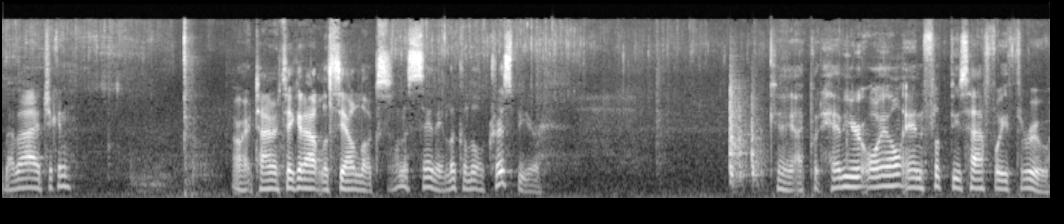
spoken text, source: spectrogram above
Bye-bye, chicken. All right, time to take it out. Let's see how it looks. I want to say they look a little crispier. Okay, I put heavier oil and flip these halfway through.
